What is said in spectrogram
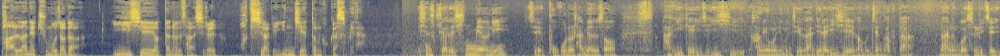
반란의 주모자가 이시애였다는 사실을 확실하게 인지했던 것 같습니다. 신숙주 아들 신면이 이제 보고를 하면서 아 이게 이제 이시 강효문이 문제가 아니라 이시애가 문제인가 보다 라는 것을 이제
